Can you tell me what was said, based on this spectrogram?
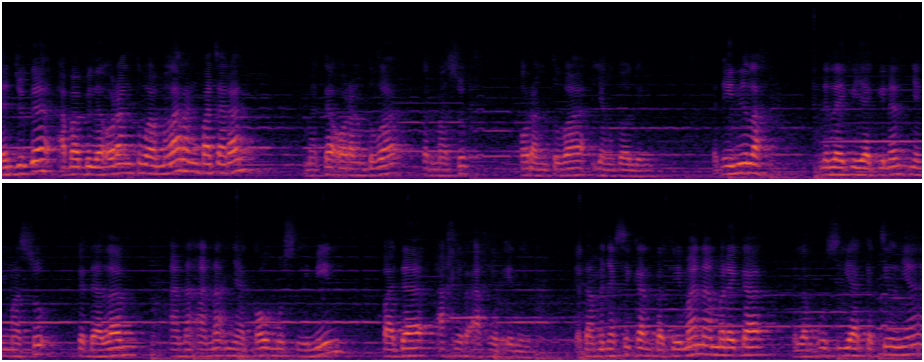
dan juga apabila orang tua melarang pacaran, maka orang tua termasuk orang tua yang dolim. Dan inilah nilai keyakinan yang masuk ke dalam anak-anaknya kaum muslimin pada akhir-akhir ini. Kita menyaksikan bagaimana mereka dalam usia kecilnya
